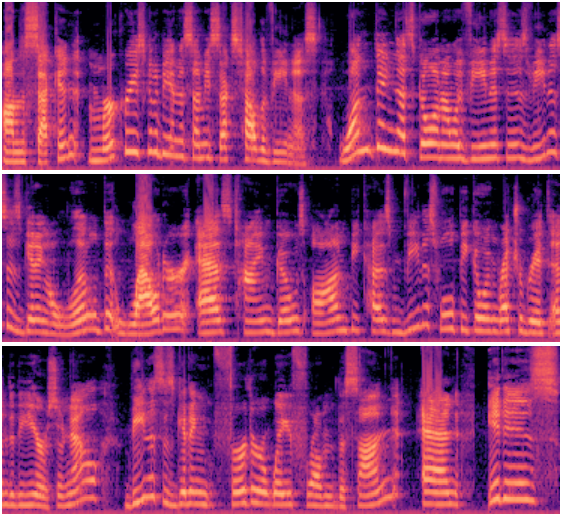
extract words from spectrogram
On the second mercury is going to be in a semi-sextile to venus. One thing that's going on with venus is venus is getting a little bit louder as time goes on because venus will be going retrograde at the end of the year. So now venus is getting further away from the sun and it is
